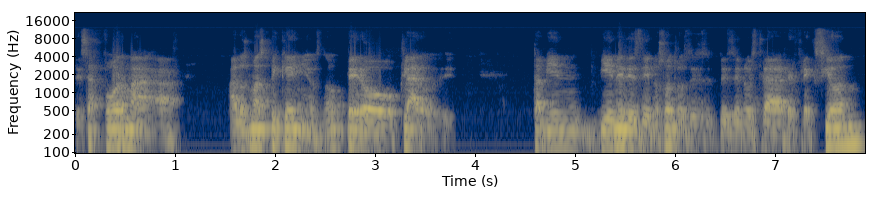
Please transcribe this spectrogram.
esa forma a, los más pequeños, ¿no? Pero claro, eh, también viene desde nosotros, desde, nuestra reflexión,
